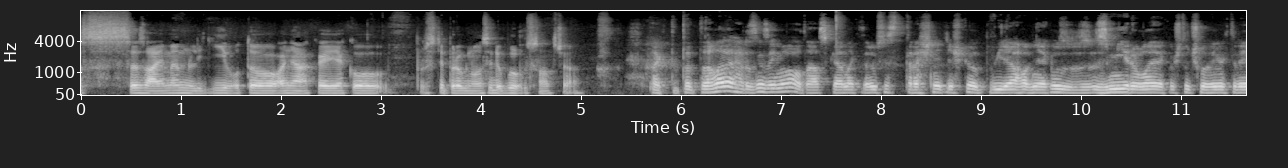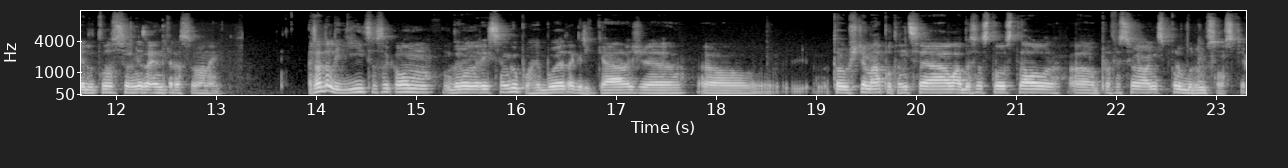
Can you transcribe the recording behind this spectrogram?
se zájmem lidí o to a nějaké jako prostě prognózy do budoucna třeba? Tak to, to, tohle je hrozně zajímavá otázka, na kterou se strašně těžko odpovídá, hlavně jako z, z mý role, jakožto člověka, který je do toho silně zainteresovaný. Řada lidí, co se kolem drone racingu pohybuje, tak říká, že uh, to určitě má potenciál, aby se z toho stal uh, profesionální sport budoucnosti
